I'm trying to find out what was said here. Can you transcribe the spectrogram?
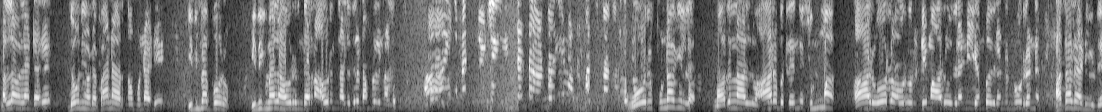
நல்லா விளையாண்டாரு. தோனியோட ஃபேனா இருந்தோம் முன்னாடி. இதுமே போரும். இதுக்கு மேல அவர் இருந்தாருன்னா அவருக்கு நல்லது இல்ல நம்மளுக்கு நல்லது. ஒரு புண்ணாக்கு இல்ல. முதல் நாள் ஆரம்பத்துல இருந்து சும்மா ஆறு ஓவர்ல ஒரு ஒரு டீம் அறுபது ரன் எண்பது ரன் நூறு ரன் அசால்ட் அடிக்குது.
